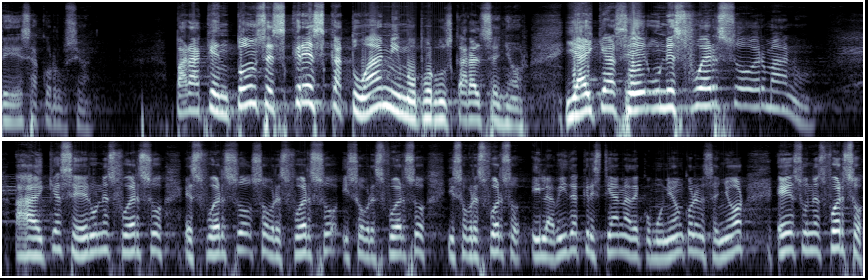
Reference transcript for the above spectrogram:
de esa corrupción. Para que entonces crezca tu ánimo por buscar al Señor. Y hay que hacer un esfuerzo, hermano. Hay que hacer un esfuerzo, esfuerzo sobre esfuerzo y sobre esfuerzo y sobre esfuerzo. Y la vida cristiana de comunión con el Señor es un esfuerzo.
